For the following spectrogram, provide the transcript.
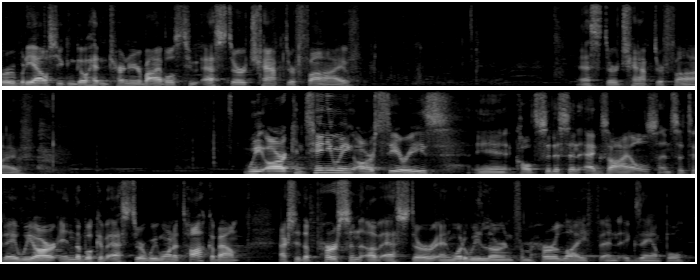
for everybody else, you can go ahead and turn in your Bibles to Esther chapter 5. Esther chapter 5. We are continuing our series in, called Citizen Exiles. And so today we are in the book of Esther. We want to talk about actually the person of Esther and what do we learn from her life and example.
